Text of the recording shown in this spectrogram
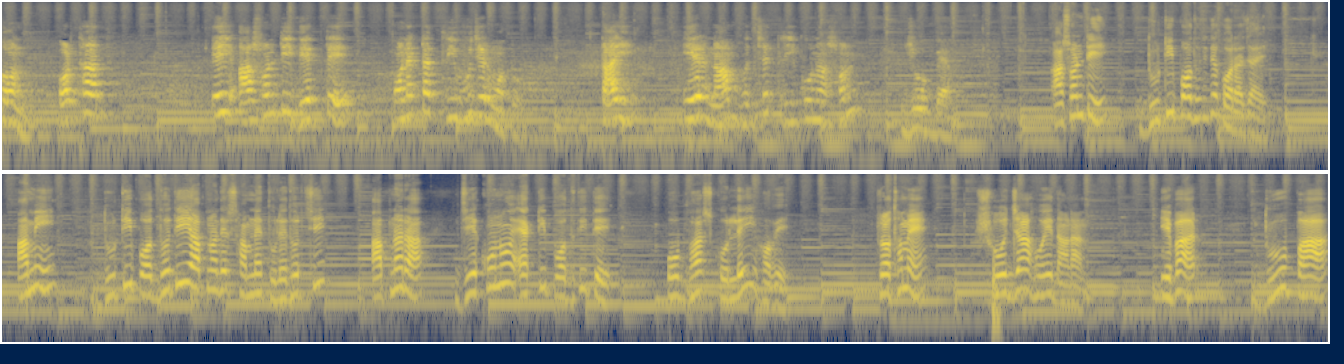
ত্রিকোণাসন অর্থাৎ এই আসনটি দেখতে অনেকটা ত্রিভুজের মতো। তাই এর নাম হচ্ছে ত্রিকোণাসন যোগব্যায়াম। আসনটি দুটি পদ্ধতিতে করা যায়। আমি দুটি পদ্ধতিই আপনাদের সামনে তুলে ধরছি। আপনারা যে কোনো একটি পদ্ধতিতে অভ্যাস করলেই হবে। প্রথমে সোজা হয়ে দাঁড়ান। এবার দু পা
